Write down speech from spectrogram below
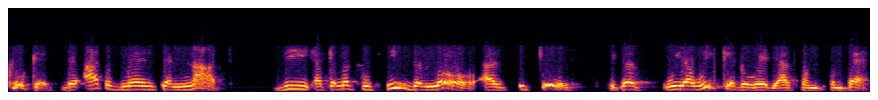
crooked. The heart of man cannot be, uh, cannot fulfill the law as it should because we are wicked already as from, from birth.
